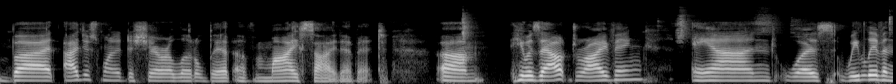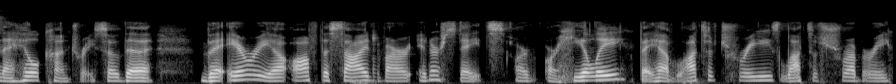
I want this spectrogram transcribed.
but I just wanted to share a little bit of my side of it. Um, he was out driving and was we live in the hill country so the the area off the side of our interstates are, are hilly they have lots of trees lots of shrubbery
